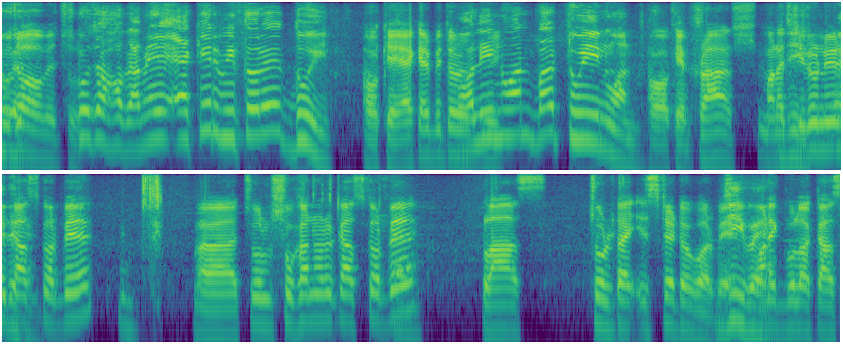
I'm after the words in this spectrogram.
সোজা হবে সোজা হবে। আমি একের ভিতরে দুই। ওকে একের ভিতরে অল ইন ওয়ান বা two in one okay brush মানে চিরুনির কাজ করবে চুল শুকানোর কাজ করবে হ্যাঁ। প্লাস চুলটা স্ট্রেটও করবে। অনেকগুলো কাজ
